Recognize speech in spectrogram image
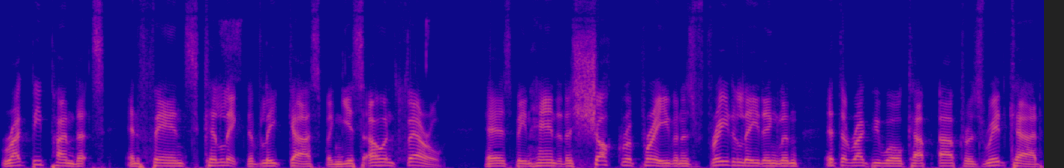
rugby pundits and fans collectively gasping. Yes, Owen Farrell has been handed a shock reprieve and is free to lead England at the Rugby World Cup after his red card,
